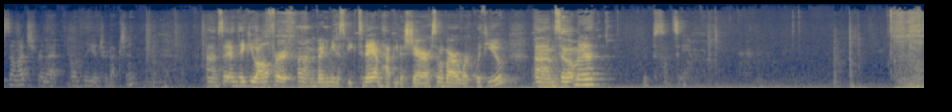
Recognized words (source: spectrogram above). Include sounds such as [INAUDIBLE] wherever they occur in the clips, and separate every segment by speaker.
Speaker 1: you so much for that lovely introduction. Um, so, and thank you all for um, inviting me to speak today. I'm happy to share some of our work with you. Um, so, I'm going to, oops, let's see.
